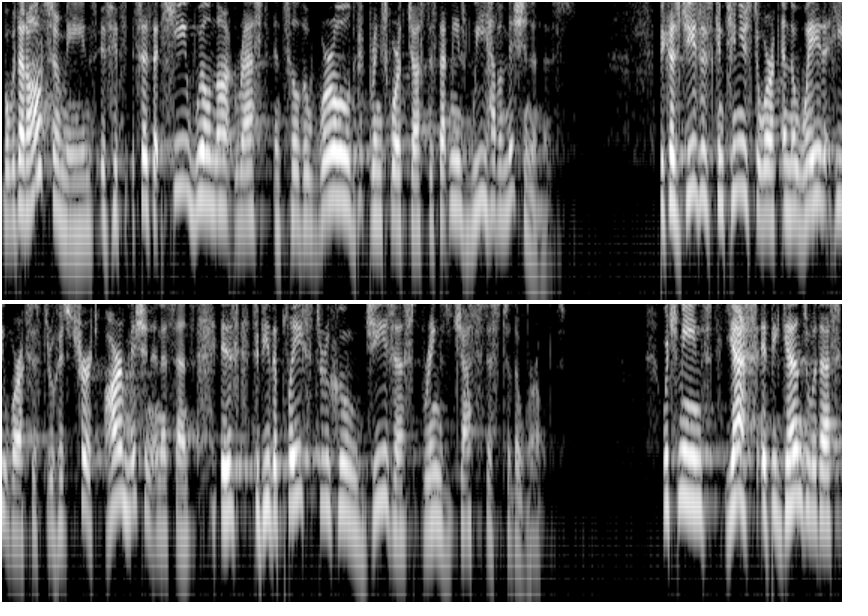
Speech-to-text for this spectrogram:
But what that also means is if it says that he will not rest until the world brings forth justice, that means we have a mission in this. Because Jesus continues to work, and the way that he works is through his church. Our mission, in a sense, is to be the place through whom Jesus brings justice to the world. Which means, yes, it begins with us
